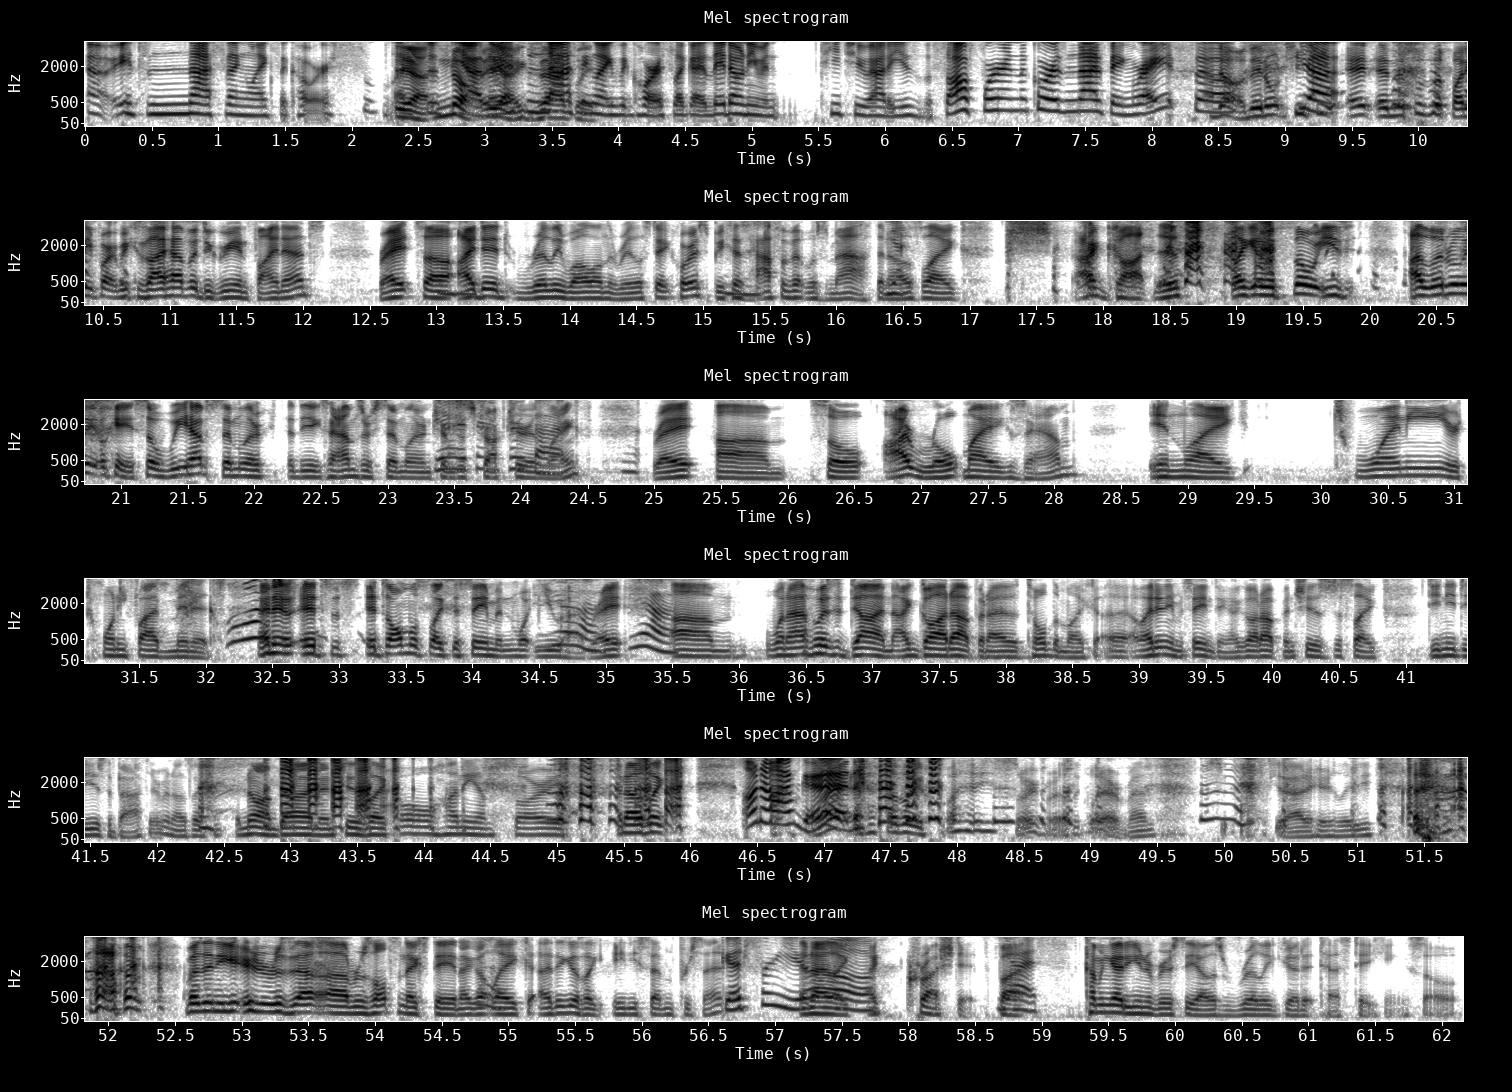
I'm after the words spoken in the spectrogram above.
Uh, it's nothing like the course. Let's Yeah, just, no, yeah, yeah, there's exactly. nothing like the course. Like I, they don't even teach you how to use the software in the course. Nothing, right? So no they don't teach yeah. you and, and this was the funny part because I have a degree in finance right so I did really well on the real estate course because Mhm. half of it was math and I was like Psh, I got this like it was so easy I literally okay so we have similar the exams are similar in terms I of structure and that. length Yeah. right um so I wrote my exam in like 20 or 25 minutes. and it, it's it's almost like the same in what you yeah, had right? Yeah. um when i was done i got up and i told them like uh, i didn't even say anything. I got up and she was just like do you need to use the bathroom and i was like no i'm done and she was like oh honey i'm sorry and i was like Oh, no, I'm "What?" good. i was like what are you sorry for i was like whatever man get out of here lady but then you get your uh, results the next day and i got Yeah. like i think it was like 87% Good for you. and i like i crushed it but yes. coming out of university, I was really good at test taking. So,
